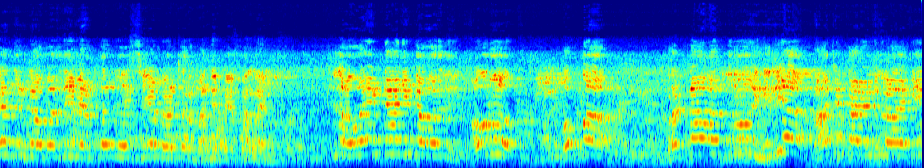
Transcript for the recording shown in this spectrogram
ಕೇಂದ್ರಕ್ಕೆ ನಾವು ಬರ್ದೀವಿ ಅಂತಂದು ಸಿ ಎಂ ಹೇಳ್ತಾರೆ ಮೊನ್ನೆ ಪೇಪರ್ನಲ್ಲಿ ಇದು ಅವೈಜ್ಞಾನಿಕ ವರದಿ. ಅವರು ಒಬ್ಬ ಪ್ರಜ್ಞಾವಂತರು, ಹಿರಿಯ ರಾಜಕಾರಣಿಗಳಾಗಿ,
